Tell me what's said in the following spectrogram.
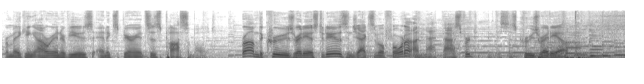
for making our interviews and experiences possible. From the Cruise Radio Studios in Jacksonville, Florida, I'm Matt Bassford, and this is Cruise Radio.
